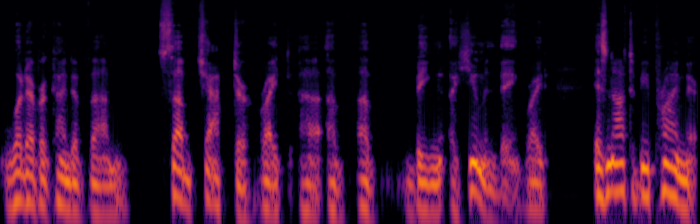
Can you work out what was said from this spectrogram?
whatever kind of um, sub chapter, right, uh, of, of being a human being, right, is not to be primary.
